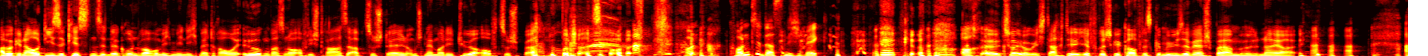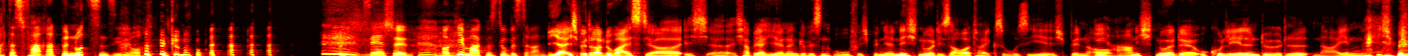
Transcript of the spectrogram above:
Aber genau diese Kisten sind der Grund, warum ich mich nicht mehr traue, irgendwas noch auf die Straße abzustellen, um schnell mal die Tür aufzusperren oder sowas. Kon Ach, konnte das nicht weg? Ach, äh, Entschuldigung, ich dachte, ihr frisch gekauftes Gemüse wäre Sperrmüll. Naja, Ach, das Fahrrad benutzen Sie noch? genau. Sehr schön. Okay, Markus, du bist dran. Ja, ich bin dran. Du weißt ja, ich, äh, ich habe ja hier einen gewissen Ruf. Ich bin ja nicht nur die Sauerteig-Susi, ich bin auch Ja. nicht nur der Ukulelendödel. Nein, ich bin,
